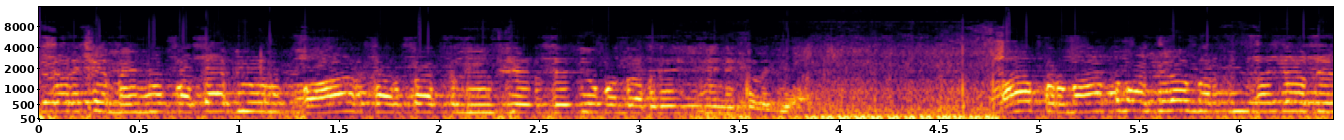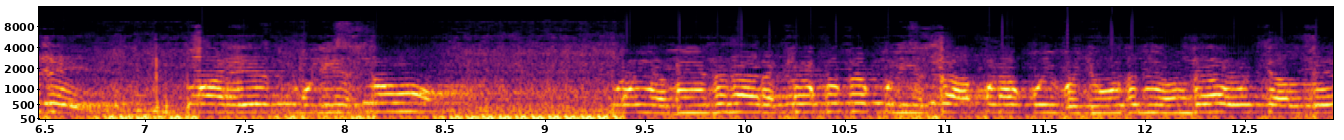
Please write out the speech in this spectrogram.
ਕਰਕੇ ਮੈਨੂੰ ਪਤਾ ਵੀ ਉਹਨੂੰ ਬਾਹਰ ਕਰਤਾ ਕਲੀਨ ਚਿੱਟ ਦੇ ਦਿਓ, ਬੰਦਾ ਵਿਦੇਸ਼ ਵੀ ਨਿਕਲ ਗਿਆ। ਹਾਂ ਪ੍ਰਮਾਤਮਾ ਜਿਹੜਾ ਮਰਜ਼ੀ ਸਜ਼ਾ ਦੇ ਦੇ, ਪਰ ਇਸ ਪੁਲਿਸ ਤੋਂ ਕੋਈ ਉਮੀਦ ਨਾ ਰੱਖਿਓ, ਕਿਉਂਕਿ ਪੁਲਿਸ ਦਾ ਆਪਣਾ ਕੋਈ ਵਜੂਦ ਨਹੀਂ ਹੁੰਦਾ, ਉਹ ਚੱਲਦੇ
